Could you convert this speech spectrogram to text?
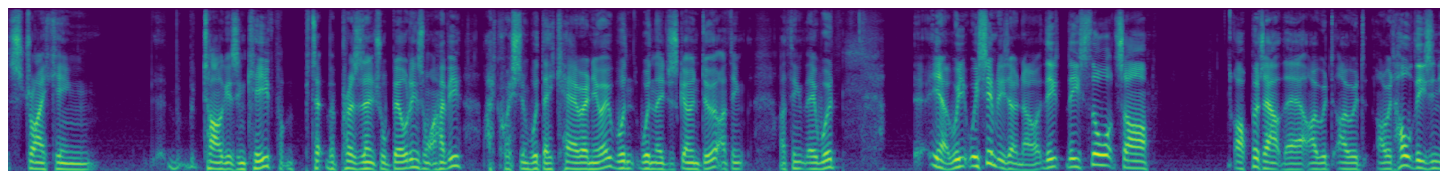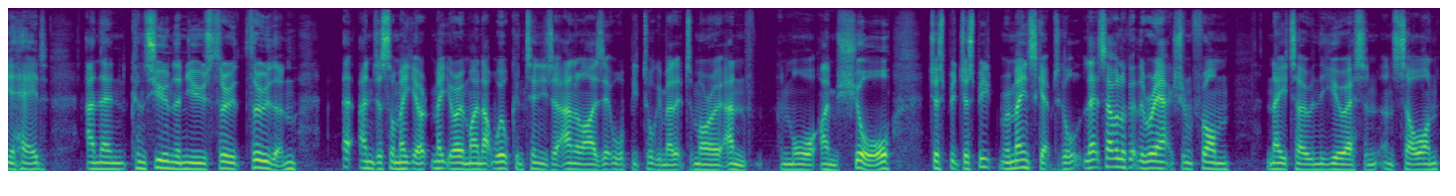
striking uh, targets in Kiev, presidential buildings, and what have you. I question would they care anyway? Wouldn't wouldn't they just go and do it? I think I think they would. You know, we, we simply don't know. These, these thoughts are are put out there. I would I would I would hold these in your head and then consume the news through through them uh, and just sort of make your make your own mind up. We'll continue to analyse it. We'll be talking about it tomorrow and and more, I'm sure. Just be just be remain sceptical. Let's have a look at the reaction from NATO and the US and, and so on.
